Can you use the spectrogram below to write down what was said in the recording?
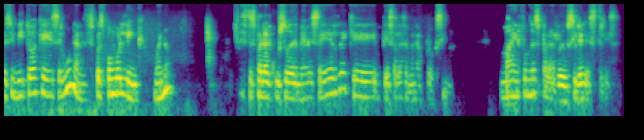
les invito a que se unan. Después pongo el link. Bueno, este es para el curso de MBCR que empieza la semana próxima. Mindfulness para reducir el estrés.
